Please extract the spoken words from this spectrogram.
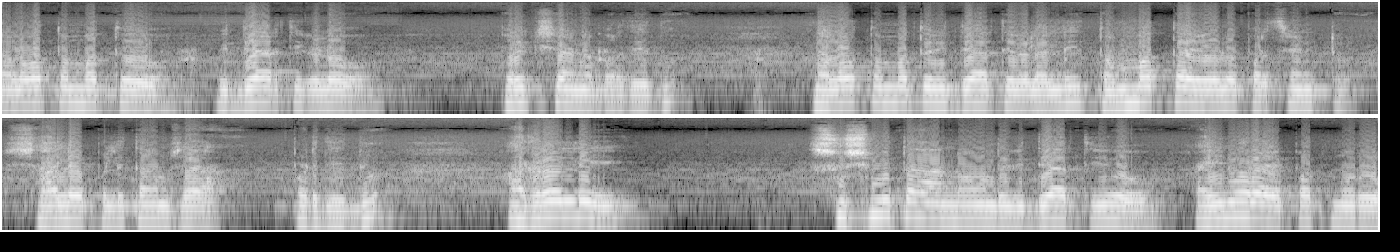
ನಲವತ್ತೊಂಬತ್ತು ವಿದ್ಯಾರ್ಥಿಗಳು ಪರೀಕ್ಷೆಯನ್ನು ಬರೆದಿದ್ದು, ನಲವತ್ತೊಂಬತ್ತು ವಿದ್ಯಾರ್ಥಿಗಳಲ್ಲಿ ತೊಂಬತ್ತ ಏಳು ಪರ್ಸೆಂಟ್ ಶಾಲೆಯ ಫಲಿತಾಂಶ ಪಡೆದಿದ್ದು, ಅದರಲ್ಲಿ ಸುಷ್ಮಿತಾ ಅನ್ನೋ ಒಂದು ವಿದ್ಯಾರ್ಥಿಯು ಐನೂರ ಎಪ್ಪತ್ತ್ಮೂರು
